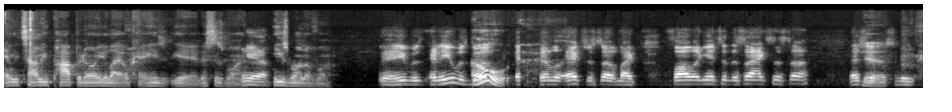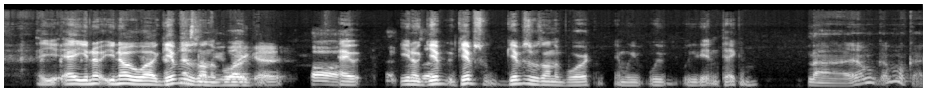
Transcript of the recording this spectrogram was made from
Every time you pop it on, you're like, okay, he's yeah, this is one. Yeah. he's one of them. Yeah, he was, and he was good. Oh. that little extra stuff like falling into the sacks and stuff. That shit Yeah. was sweet. Hey, hey, you know you know uh, Gibbs was on the board. like, uh, Paul, Hey, you know Gibbs Gibbs Gibbs was on the board, and we we we didn't take him. nah, I'm, I'm okay.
